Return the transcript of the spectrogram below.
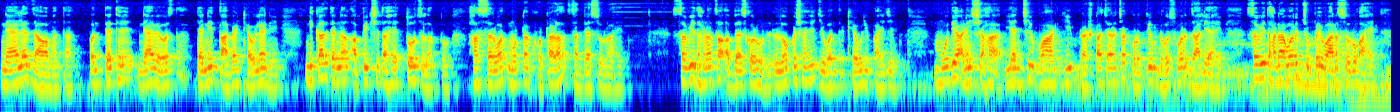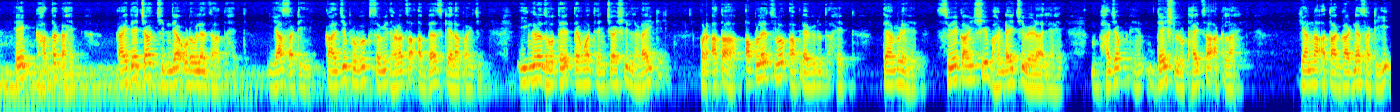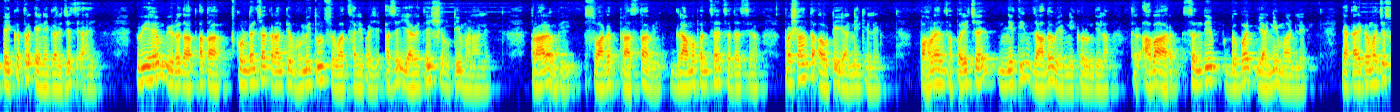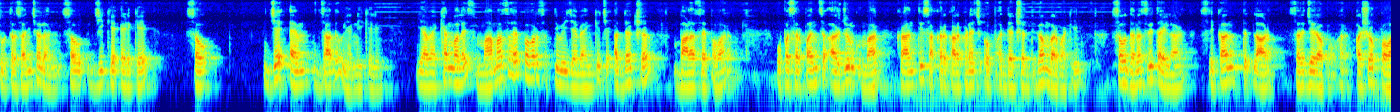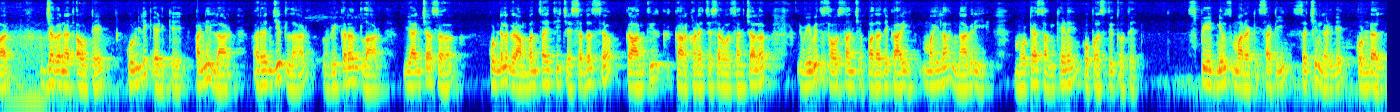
न्यायालयात जावा म्हणतात पण तेथे न्यायव्यवस्था त्यांनी ताब्यात ठेवल्याने निकाल त्यांना अपेक्षित आहे तोच लागतो. हा सर्वात मोठा घोटाळा सध्या सुरू आहे. संविधानाचा अभ्यास करून लोकशाही जिवंत ठेवली पाहिजे. मोदी आणि शहा यांची वाढ ही भ्रष्टाचाराच्या कृत्रिम ढोसवर झाली आहे. संविधानावर चुपे वार सुरू आहेत. हे घातक आहेत. कायद्याच्या चिंध्या उडवल्या जात आहेत. यासाठी काळजीपूर्वक संविधानाचा अभ्यास केला पाहिजे. इंग्रज होते तेव्हा त्यांच्याशी लढाई केली. पण आता आपलेच लोक आपल्या विरुद्ध आहेत. त्यामुळे स्वेकांशी भांडायची वेळ आली आहे. भाजपने देश लुटायचा आकला आहे. यांना आता गाडण्यासाठी एकत्र येणे गरजेचे आहे. व्ही एम विरोधात आता कुंडलच्या क्रांतीभूमीतून सुरुवात झाली पाहिजे असे यावेळी ते शेवटी म्हणाले. प्रारंभी स्वागत प्रास्ताविक ग्रामपंचायत सदस्य प्रशांत आवटे यांनी केले. पाहुण्यांचा परिचय नितीन जाधव यांनी करून दिला. तर आभार संदीप डुबन यांनी मांडले. या कार्यक्रमाचे सूत्रसंचालन सौ जी के एडके सौ जे एम जाधव यांनी केले. या व्याख्यानमालेस मामासाहेब पवार सत्यविजय बँकेचे अध्यक्ष बाळासाहेब पवार उपसरपंच अर्जुन कुंभार क्रांती साखर कारखान्याचे उपाध्यक्ष दिगंबर पाटील सौ धनश्री लाड श्रीकांत लाड सर्जेराव पवार अशोक पवार जगन्नाथ औटे कुंडलिक एडके अनिल लाड रणजित लाड विक्रांत लाड यांच्यासह कुंडल ग्रामपंचायतीचे सदस्य क्रांती कारखान्याचे सर्व संचालक विविध संस्थांचे पदाधिकारी महिला नागरिक मोठ्या संख्येने उपस्थित होते. स्पीड न्यूज मराठीसाठी सचिन लडगे कुंडल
